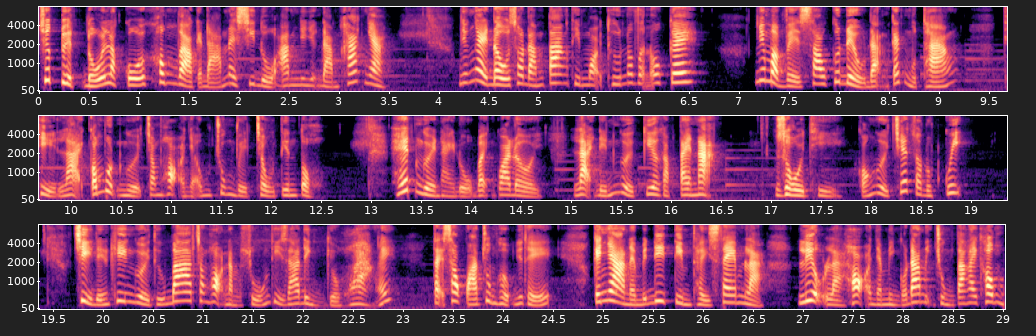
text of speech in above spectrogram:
chứ tuyệt đối là cô ấy không vào cái đám này xin đồ ăn như những đám khác nha những ngày đầu sau đám tang thì mọi thứ nó vẫn ok nhưng mà về sau cứ đều đặn cách một tháng thì lại có một người trong họ nhà ông Trung về chầu tiên tổ. Hết người này đổ bệnh qua đời, lại đến người kia gặp tai nạn. Rồi thì có người chết do đột quỵ. Chỉ đến khi người thứ ba trong họ nằm xuống thì gia đình kiểu hoảng ấy. Tại sao quá trùng hợp như thế? Cái nhà này mới đi tìm thầy xem là liệu là họ, nhà mình có đang bị trùng tang hay không.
